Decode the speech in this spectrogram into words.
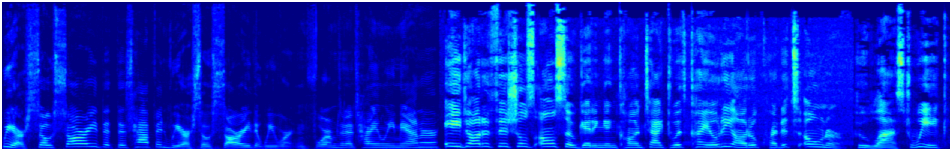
we are so sorry that this happened. We are so sorry that we weren't informed in a timely manner. ADOT officials also getting in contact with Coyote Auto Credit's owner, who last week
